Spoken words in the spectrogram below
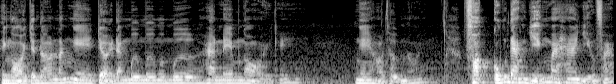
Thì ngồi trên đó lắng nghe trời đang mưa mưa mưa mưa. Hai anh em ngồi cái nghe Hòa Thượng nói Phật cũng đang diễn ma ha diệu pháp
